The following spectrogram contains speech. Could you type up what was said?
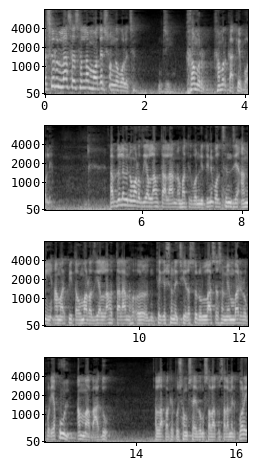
রসুল্লাহাম মদের সঙ্গে বলেছেন, জি, খামর খামর কাকে বলে? আবদুল্লাহ আল্লাহ তালান তিনি বলছেন যে আমি আমার পিতা আল্লাহ তালান থেকে শুনেছি রসুল্লাহ মেম্বারের ওপর ইয়াকুল, আম্মা বাদু। আল্লাহ পাকে প্রশংসা এবং সালাতু সালামের পরে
